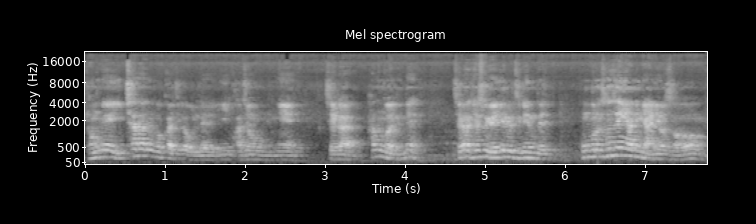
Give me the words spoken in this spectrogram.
경매에 입찰하는 것까지가 원래 이 과정에 제가 하는 거였는데 제가 계속 얘기를 드리는데 공부는 선생이 하는 게 아니어서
